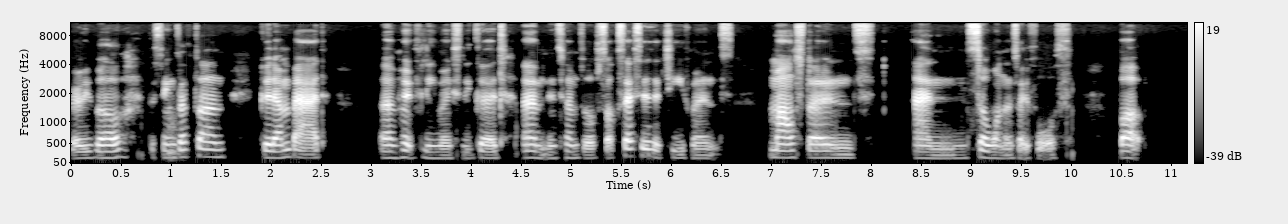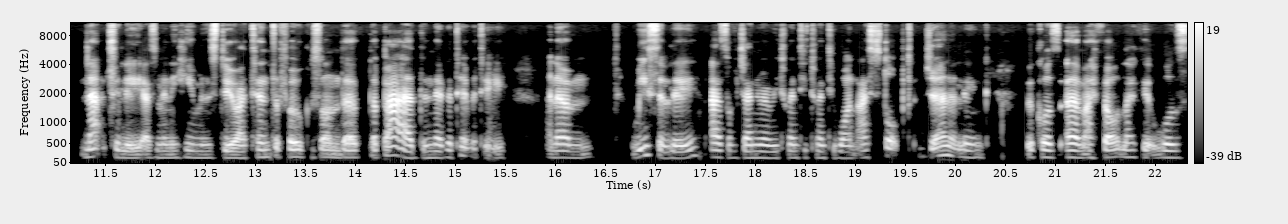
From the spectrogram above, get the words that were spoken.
very well the things I've done, good and bad. Um, hopefully, mostly good um, in terms of successes, achievements, milestones, and so on and so forth. But naturally, as many humans do, I tend to focus on the the bad, the negativity. And um, recently, as of January 2021, I stopped journaling because um, I felt like it was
